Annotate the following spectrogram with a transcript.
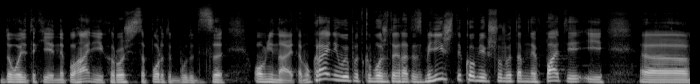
Доволі такі непогані і хороші сапорти будуть з Омнінайтом. У крайньому випадку можете грати з мілішником, якщо ви там не в паті і е,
